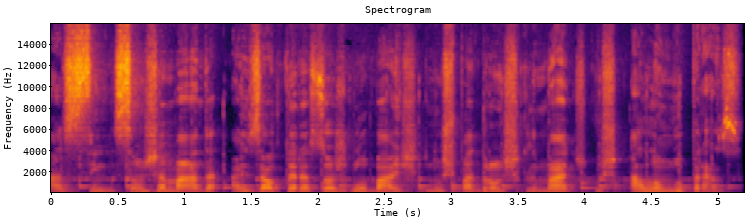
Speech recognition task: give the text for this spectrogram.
assim são chamadas as alterações globais nos padrões climáticos a longo prazo.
